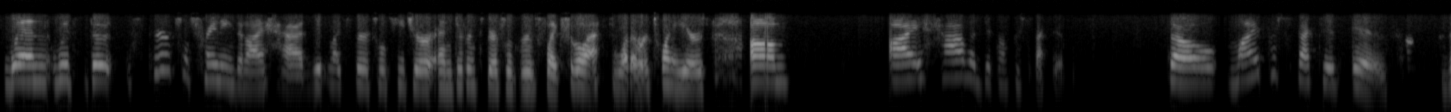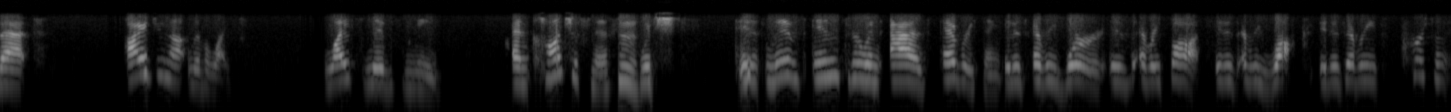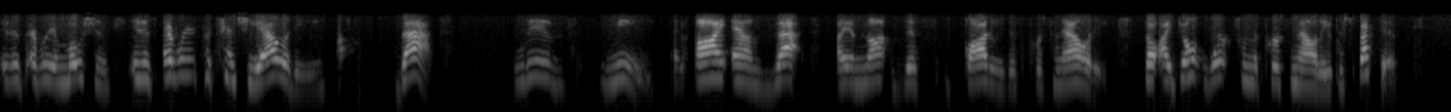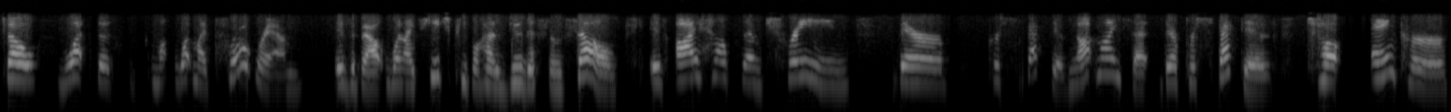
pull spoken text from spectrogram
when with the spiritual training that I had with my spiritual teacher and different spiritual groups, like for the last whatever twenty years, um, I have a different perspective. So my perspective is that I do not live a life. Life lives me, and consciousness, Hmm. which it lives in through and as everything. It is every word, it is every thought, it is every rock, it is every person, it is every emotion, it is every potentiality that lives me. And I am that. I am not this body, this personality. So I don't work from the personality perspective. So what the what my program is about when I teach people how to do this themselves is I help them train their perspective, not mindset, their perspective to anchor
